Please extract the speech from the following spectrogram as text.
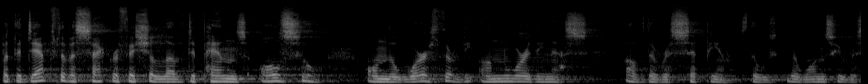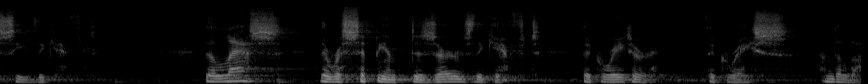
But the depth of a sacrificial love depends also on the worth or the unworthiness of the recipient, those, the ones who receive the gift. The less the recipient deserves the gift, the greater the grace and the love.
